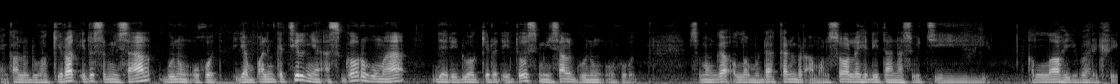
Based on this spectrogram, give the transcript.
Ya, kalau dua kirot itu semisal gunung Uhud. Yang paling kecilnya asgoruhuma dari dua kirot itu semisal gunung Uhud. Semoga Allah mudahkan beramal soleh di tanah suci. Allah yubarik fiqh.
